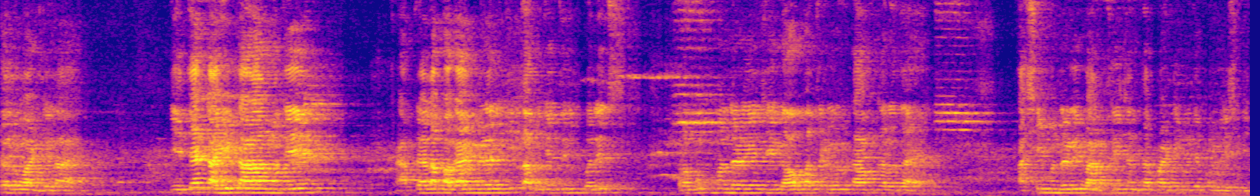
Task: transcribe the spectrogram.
कल वाढलेला आहे. येत्या काही काळामध्ये आपल्याला बघायला मिळेल की तालुक्यातील बरेच प्रमुख मंडळी जी गाव पातळीवर काम करत आहे अशी मंडळी भारतीय जनता पार्टीमध्ये प्रवेश घेतली.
